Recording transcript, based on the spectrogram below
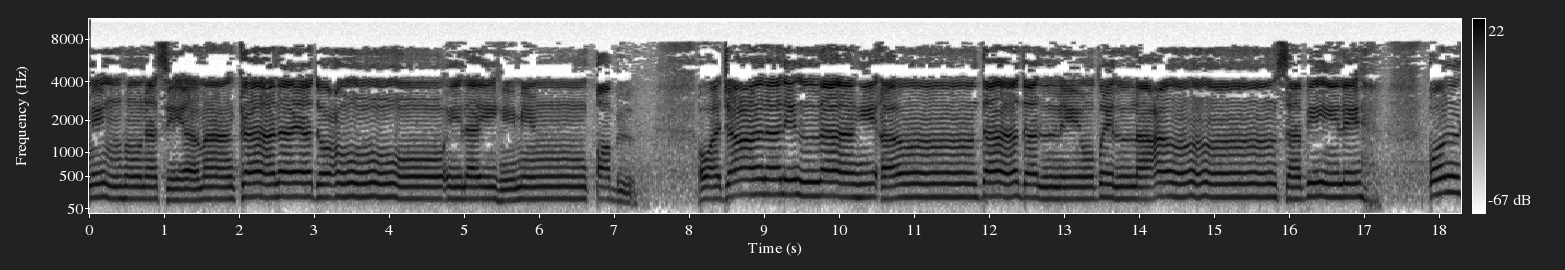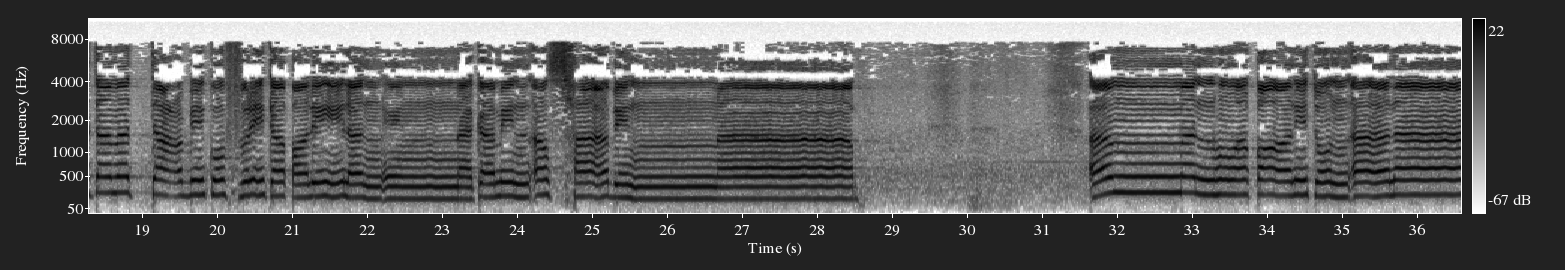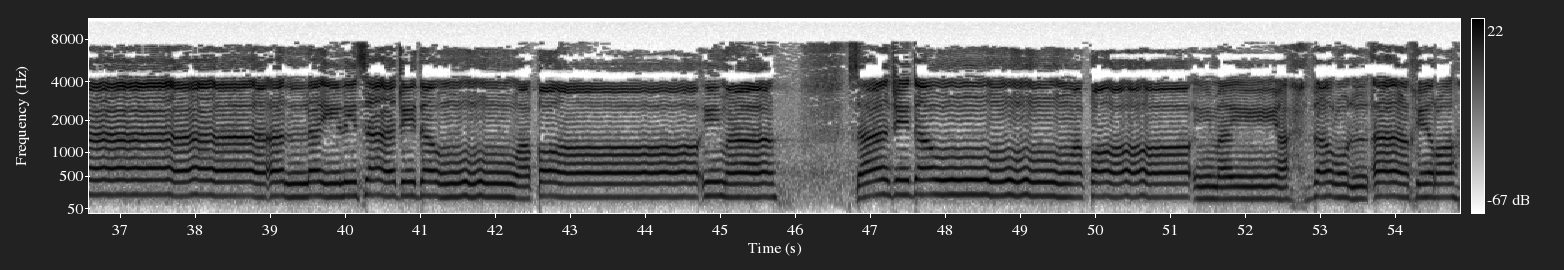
منه نسي ما كان يدعو إليه من قبل وجعل لله أندادا ليضل عن سبيله قل تمت بكفرك قليلا إنك من أصحاب النار. امن هو قانت آناء الليل ساجدا وقائما ساجدا وقائما يحذر الآخرة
